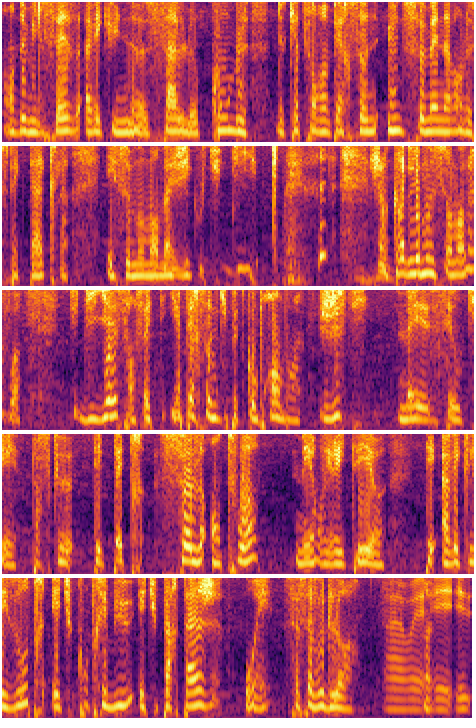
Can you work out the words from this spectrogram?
en 2016, avec une salle comble de 420 personnes une semaine avant le spectacle. Et ce moment magique où tu te dis, j'ai encore de l'émotion dans la voix. Tu dis yes, en fait, il n'y a personne qui peut te comprendre. Juste mais c'est OK parce que tu es peut-être seul en toi, mais en vérité, euh, tu es avec les autres et tu contribues et tu partages. Ouais, ça, ça vaut de l'or. Ah ouais. Et,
